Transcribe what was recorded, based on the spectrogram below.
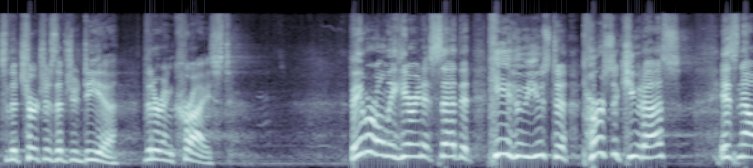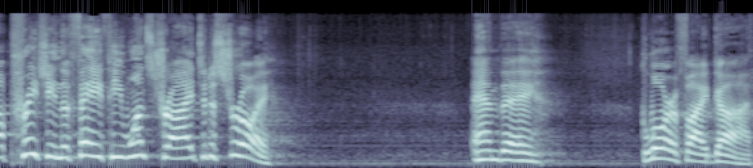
to the churches of Judea that are in Christ. They were only hearing it said that he who used to persecute us is now preaching the faith he once tried to destroy. And they glorified God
